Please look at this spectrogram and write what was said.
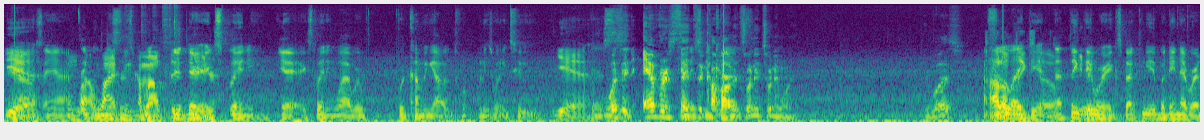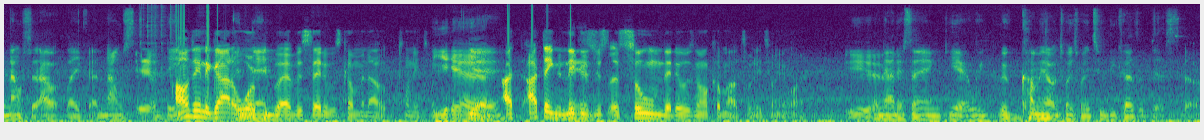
You know Yeah. I'm saying? I'm I'm thinking thinking why it didn't is come what out this they're year. explaining. Yeah, explaining why we're we're coming out in 2022. Yeah. Yes. Was it ever set to come out in 2021? It was. I I feel don't like think it, so. I think they were expecting it, but they never announced it out. Like announced Yeah. a date. I don't think the God of And War then- people ever said it was coming out 2020. Yeah. Yeah. I, I think And niggas then- just assumed that it was gonna come out 2021. Yeah. And now they're saying, yeah, we, we're coming out in 2022 because of this, though.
